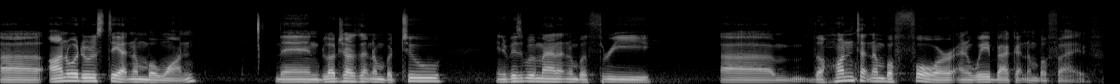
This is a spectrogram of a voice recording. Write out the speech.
uh, Onward will stay at number one. Then Bloodshot at number two, Invisible Man at number three, um, The Hunt at number four, and Way Back at number five.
